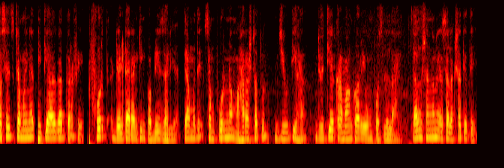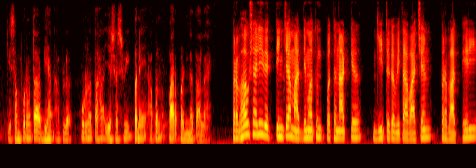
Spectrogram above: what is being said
तसेच या महिन्यात नीती आयोगातर्फे फोर्थ डेल्टा रँकिंग पब्लिश झाली आहे त्यामध्ये संपूर्ण महाराष्ट्रातून जीवती हा द्वितीय क्रमांकावर येऊन पोहोचलेला आहे. त्या अनुषंगाने असं लक्षात येते की संपूर्णतः अभियान आपलं पूर्णतः यशस्वीपणे आपण पार पडण्यात आलं आहे. प्रभावशाली व्यक्तींच्या माध्यमातून पथनाट्य गीतकविता वाचन प्रभात फेरी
